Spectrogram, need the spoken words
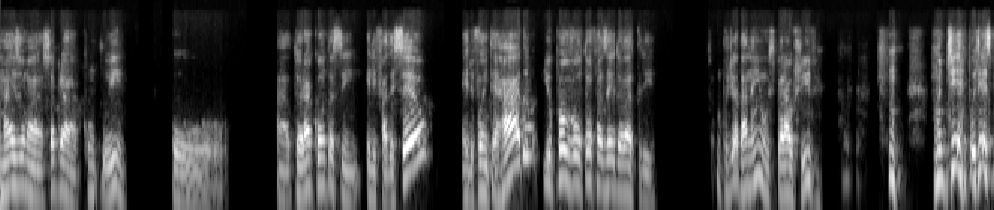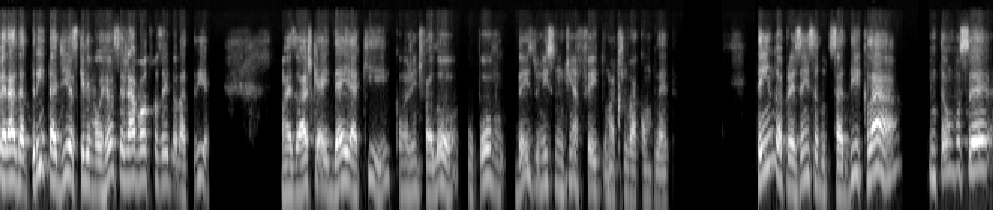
Mais uma, só para concluir, o, a Torá conta assim: ele faleceu, ele foi enterrado e o povo voltou a fazer idolatria. Não podia dar nenhum, esperar o podia, podia esperar dar 30 dias que ele morreu, você já volta a fazer idolatria. Mas eu acho que a ideia aqui, como a gente falou, o povo, desde o início, não tinha feito uma chuva completa. Tendo a presença do tzadik lá, então você,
